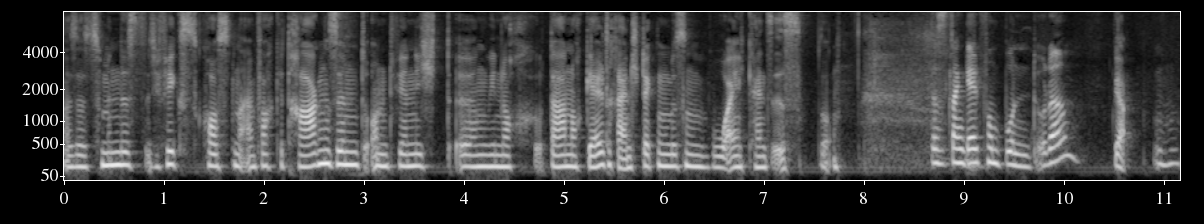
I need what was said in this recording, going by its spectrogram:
Also zumindest die Fixkosten einfach getragen sind und wir nicht irgendwie noch da noch Geld reinstecken müssen, wo eigentlich keins ist. So. Das ist dann Geld vom Bund, oder? Ja. Mhm.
